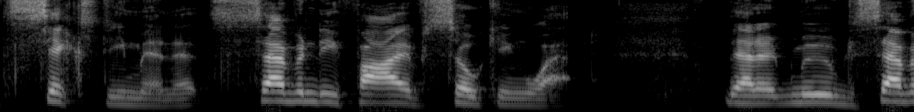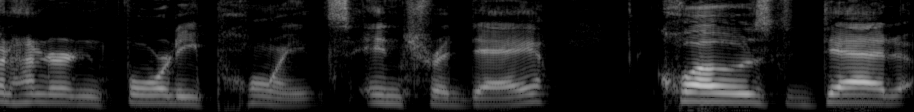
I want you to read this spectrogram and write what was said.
60 minutes, 75 soaking wet, that it moved 740 points intraday closed dead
